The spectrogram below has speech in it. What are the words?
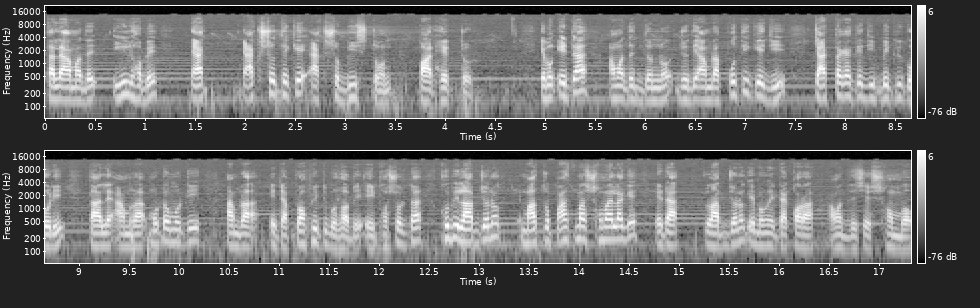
তাহলে আমাদের ইল হবে এক একশো থেকে একশো বিশ টন পার হেক্টর এবং এটা আমাদের জন্য যদি আমরা প্রতি কেজি চার টাকা কেজি বিক্রি করি তাহলে আমরা মোটামুটি আমরা এটা প্রফিটেবল হবে। এই ফসলটা খুবই লাভজনক মাত্র পাঁচ মাস সময় লাগে এটা লাভজনক এবং এটা করা আমাদের দেশে সম্ভব।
